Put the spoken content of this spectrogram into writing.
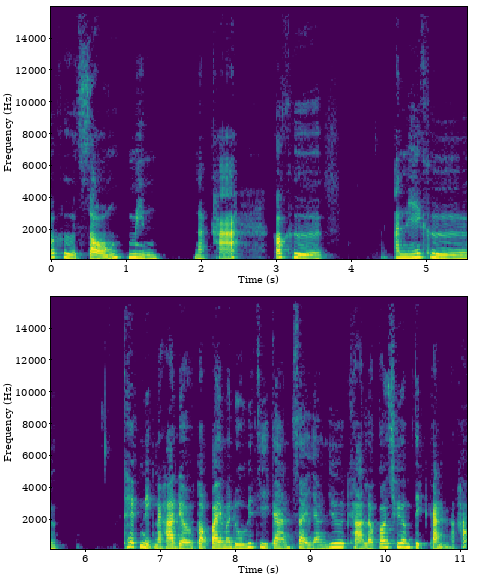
ก็คือ 2 มิลนะคะ ก็คืออันนี้คือเทคนิคนะคะ เดี๋ยวต่อไปมาดูวิธีการใส่ยางยืดค่ะ แล้วก็เชื่อมติดกันนะคะ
